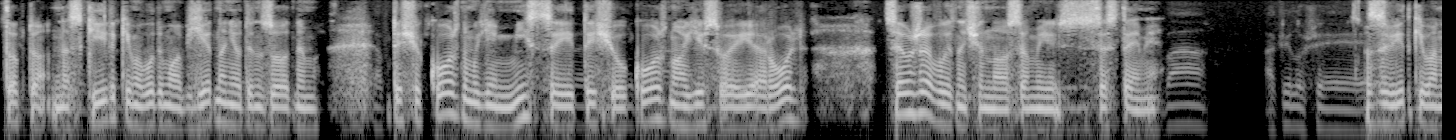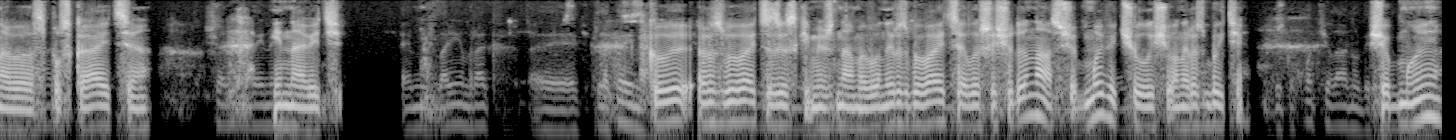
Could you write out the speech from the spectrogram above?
Тобто, наскільки ми будемо об'єднані один з одним, те, що кожному є місце, і те, що у кожного є своя роль, це вже визначено самій системі. Звідки вона спускається, і навіть коли розбиваються зв'язки між нами, вони розбиваються лише щодо нас, щоб ми відчули, що вони розбиті, щоб ми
